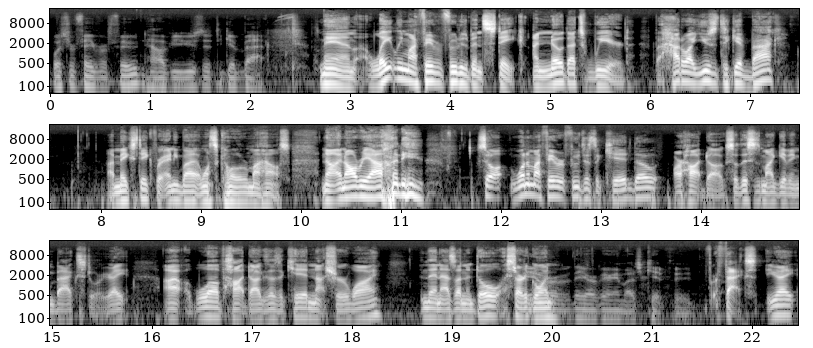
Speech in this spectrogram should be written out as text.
what's your favorite food and how have you used it to give back? Man, lately my favorite food has been steak. I know that's weird, but how do I use it to give back? I make steak for anybody that wants to come over to my house. Now, in all reality, so one of my favorite foods as a kid though are hot dogs. So this is my giving back story, right? I love hot dogs as a kid, not sure why. And then as an adult, I started They going are, they are very much kid food. for facts, right?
